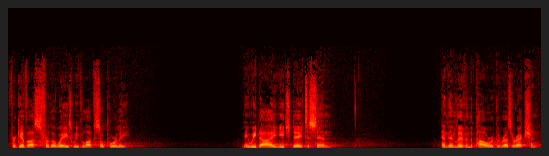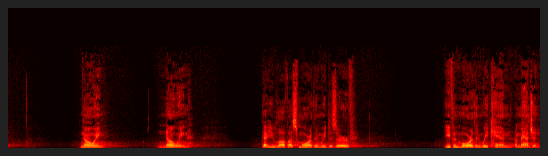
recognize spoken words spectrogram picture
Forgive us for the ways we've loved so poorly. May we die each day to sin and then live in the power of the resurrection, knowing, knowing that you love us more than we deserve, even more than we can imagine.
